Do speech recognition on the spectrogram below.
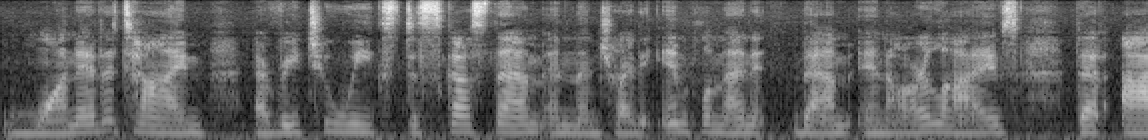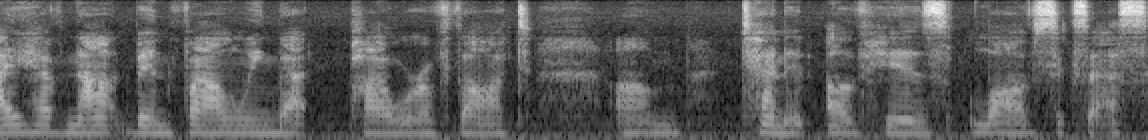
one at a time, every two weeks, discuss them, and then try to implement them in our lives, that I have not been following that power of thought um, tenet of his law of success.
